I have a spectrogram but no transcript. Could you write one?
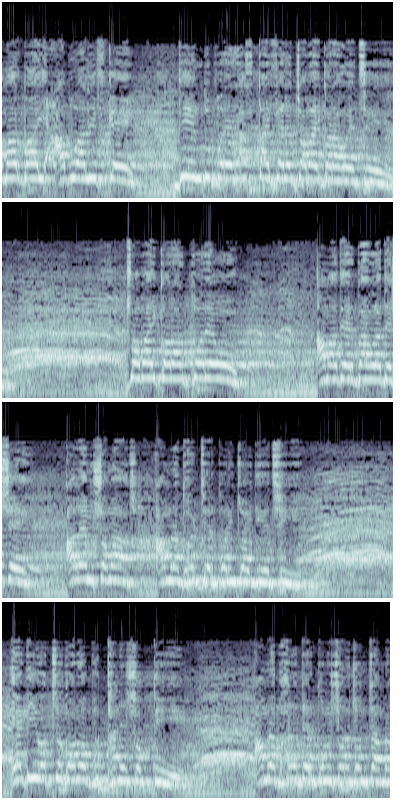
আমার ভাই আবু আলিফকে দিন দুপুরে রাস্তায় ফেলে জবাই করা হয়েছে। জবাই করার পরেও আমাদের বাংলাদেশে আলেম সমাজ আমরা ধৈর্যের পরিচয় দিয়েছি। এটি হচ্ছে গণ অভ্যুত্থানের শক্তি। আমরা ভারতের কোন ষড়যন্ত্রে আমরা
